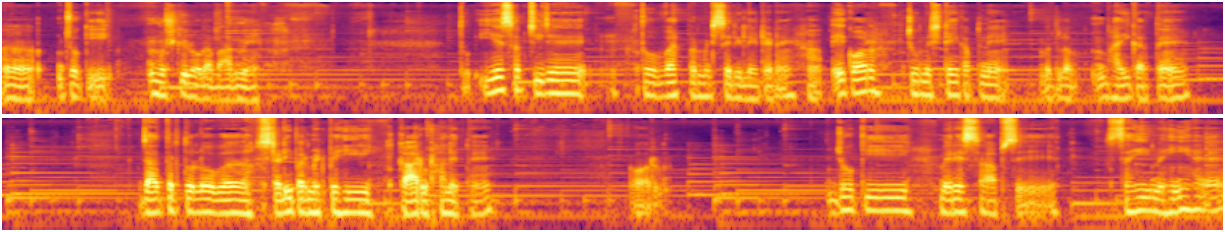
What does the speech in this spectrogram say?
जो कि मुश्किल होगा बाद में। तो ये सब चीज़ें तो वर्क परमिट से रिलेटेड हैं। हाँ एक और जो मिस्टेक अपने मतलब भाई करते हैं। ज़्यादातर तो लोग स्टडी परमिट पे ही कार उठा लेते हैं। और जो कि मेरे हिसाब से सही नहीं है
